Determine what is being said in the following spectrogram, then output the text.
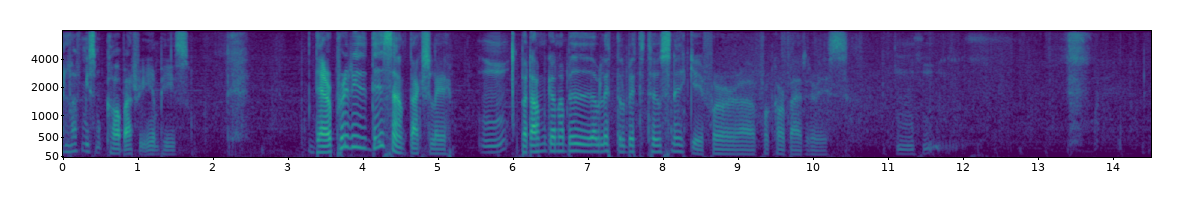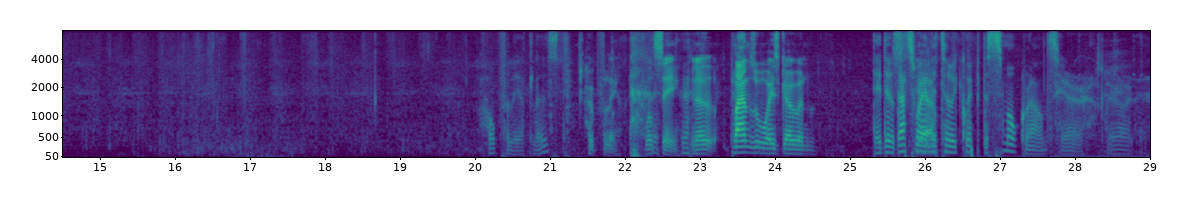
I love me some car battery EMPs. They're pretty decent actually, Mm. but I'm gonna be a little bit too sneaky for uh, for car batteries. hmm Hopefully, at least. Hopefully, we'll see. You know, plans always go and They do. That's why yeah. I need to equip the smoke rounds here. Where are they?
